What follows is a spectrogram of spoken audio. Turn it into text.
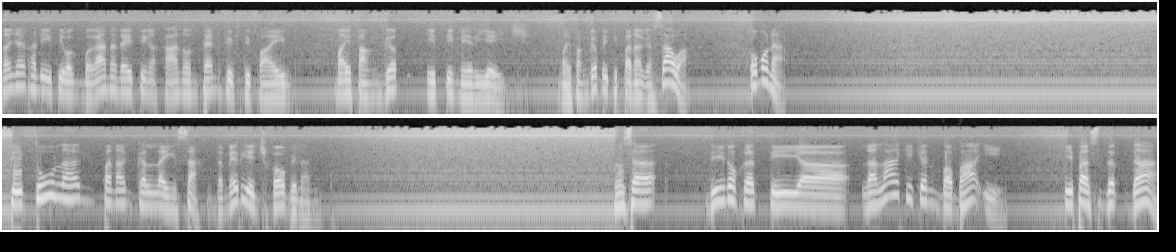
Nanya kadi iti wagbagana na iti nga canon 1055 maipanggap iti marriage. Maipanggap iti panagasawa. O muna, titulag panagkalaysa, the marriage covenant. No sa dino kat ti uh, lalaki kan babae ipasdakda.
